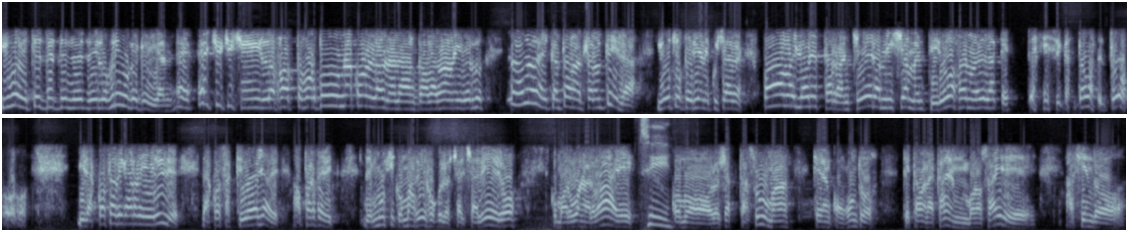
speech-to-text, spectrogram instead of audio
y bueno, de, de, los gringos que querían, eh, el chichichi, la fortuna con la naranja, la y verdura. No, no, cantaban tarantela. Y otros querían escuchar, para bailar esta ranchera, misia mentirosa, no es la que. se cantaba de todo. Y las cosas de Gardel, las cosas criollas, aparte de, músicos más viejos que los chalchaleros, como Arbón Arbaez, como los Jack Tazuma, que eran conjuntos que estaban acá en Buenos Aires haciendo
